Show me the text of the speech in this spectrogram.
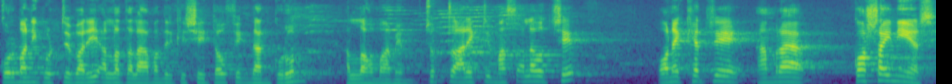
কোরবানি করতে পারি, আল্লাহ তালা আমাদেরকে সেই তৌফিক দান করুন। আল্লাহ আমিন। ছোট্ট আরেকটি মাসালা হচ্ছে, অনেক ক্ষেত্রে আমরা কষাই নিয়ে আসি।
